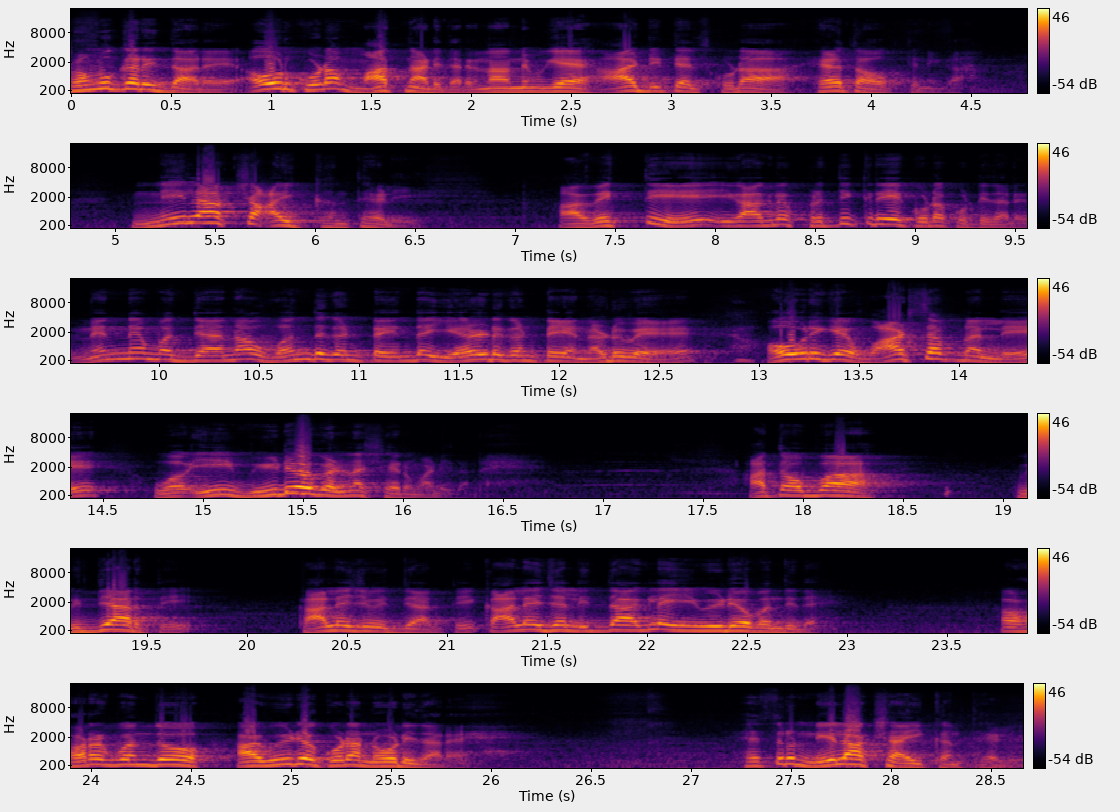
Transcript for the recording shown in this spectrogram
ಪ್ರಮುಖರಿದ್ದಾರೆ, ಅವರು ಕೂಡ ಮಾತನಾಡಿದ್ದಾರೆ. ನಾನು ನಿಮಗೆ ಆ ಡೀಟೇಲ್ಸ್ ಕೂಡ ಹೇಳ್ತಾ ಹೋಗ್ತೀನಿ ಈಗ. ನೀಲಾಕ್ಷ ಐಕ್ ಅಂತ ಹೇಳಿ, ಆ ವ್ಯಕ್ತಿ ಈಗಾಗಲೇ ಪ್ರತಿಕ್ರಿಯೆ ಕೂಡ ಕೊಟ್ಟಿದ್ದಾರೆ. ನಿನ್ನೆ ಮಧ್ಯಾಹ್ನ ಒಂದು ಗಂಟೆಯಿಂದ ಎರಡು ಗಂಟೆಯ ನಡುವೆ ಅವರಿಗೆ ವಾಟ್ಸಪ್ನಲ್ಲಿ ಈ ವಿಡಿಯೋಗಳನ್ನ ಶೇರ್ ಮಾಡಿದ್ದಾರೆ. ಆತ ಒಬ್ಬ ವಿದ್ಯಾರ್ಥಿ, ಕಾಲೇಜು ವಿದ್ಯಾರ್ಥಿ, ಕಾಲೇಜಲ್ಲಿ ಇದ್ದಾಗಲೇ ಈ ವಿಡಿಯೋ ಬಂದಿದೆ. ಅವ್ರು ಹೊರಗೆ ಬಂದು ಆ ವಿಡಿಯೋ ಕೂಡ ನೋಡಿದ್ದಾರೆ. ಹೆಸರು ನೀಲಾಕ್ಷ ಐಕ್ ಅಂತ ಹೇಳಿ.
